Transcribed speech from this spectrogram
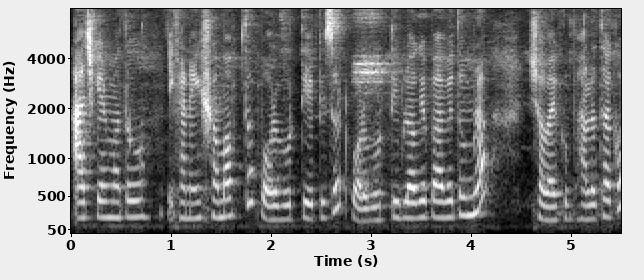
আজকের মতো এখানেই সমাপ্ত। পরবর্তী এপিসোড পরবর্তী ব্লগে পাবে তোমরা। সবাই খুব ভালো থাকো।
